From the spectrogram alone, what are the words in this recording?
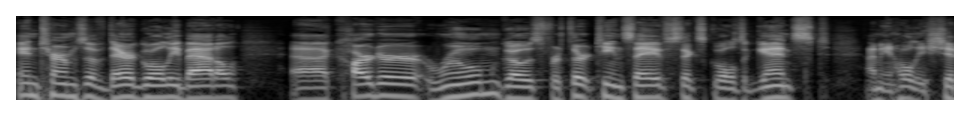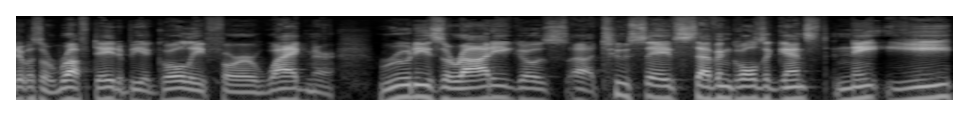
in terms of their goalie battle. Uh, Carter Room goes for 13 saves, six goals against. I mean, holy shit, it was a rough day to be a goalie for Wagner. Rudy Zarati goes uh, two saves, seven goals against. Nate Yee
